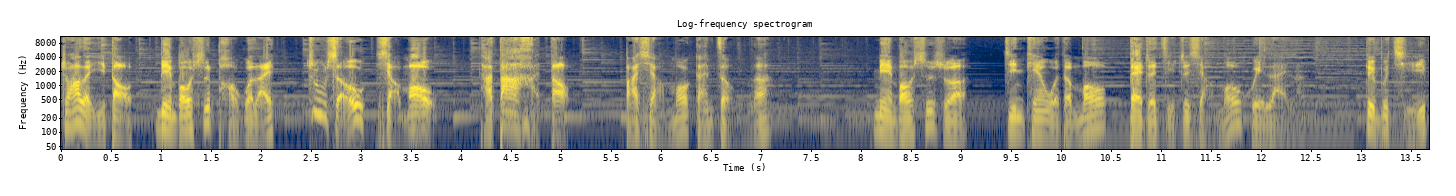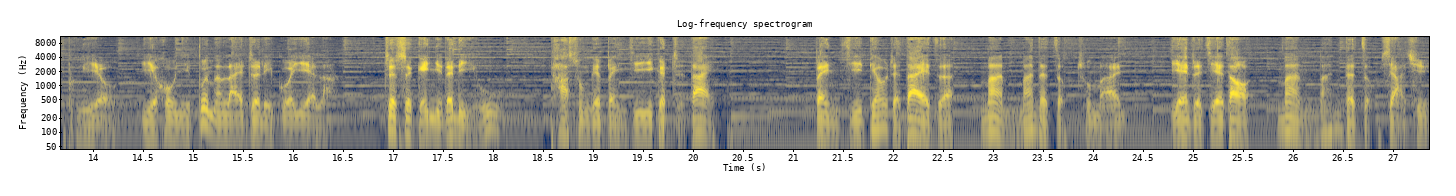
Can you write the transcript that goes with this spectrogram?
抓了一道。面包师跑过来：“住手，小猫！”他大喊道，把小猫赶走了。面包师说：“今天我的猫带着几只小猫回来了。对不起，朋友，以后你不能来这里过夜了。”这是给你的礼物，他送给本吉一个纸袋。本吉叼着袋子，慢慢的走出门，沿着街道慢慢的走下去。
